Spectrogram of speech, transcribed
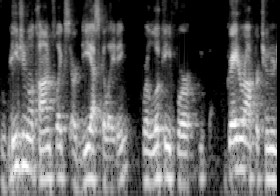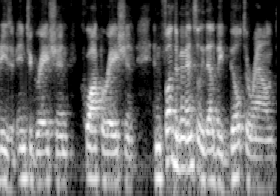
regional conflicts are de-escalating. We're looking for greater opportunities of integration, cooperation, and fundamentally that'll be built around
